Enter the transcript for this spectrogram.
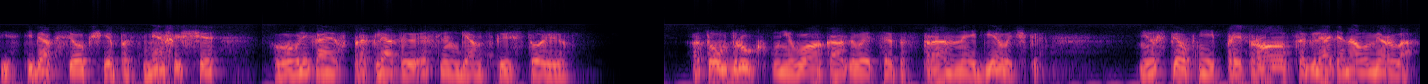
из тебя всеобщее посмешище, вовлекая в проклятую эслингенскую историю. А то вдруг у него оказывается эта странная девочка, не успел к ней притронуться, глядь, она умерла.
